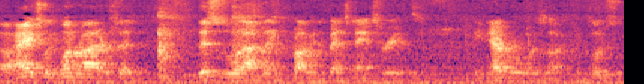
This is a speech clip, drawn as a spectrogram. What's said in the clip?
Uh, actually, one writer said, "This is what I think probably the best answer is." He never was uh, conclusive.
